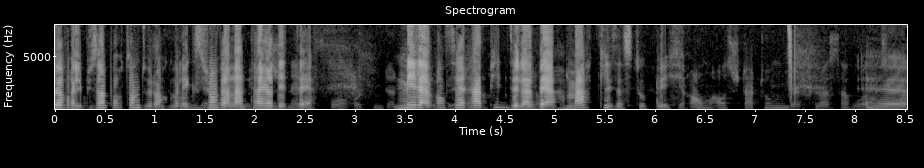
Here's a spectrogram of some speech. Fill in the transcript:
œuvres les plus importantes de leur collection vers l'intérieur des terres. Mais l'avancée rapide de la Wehrmacht les a stoppés. Euh,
